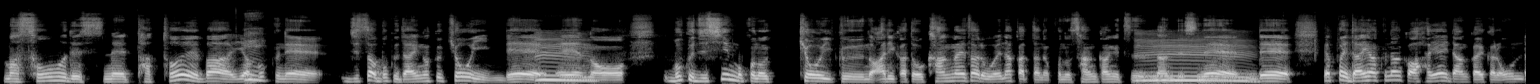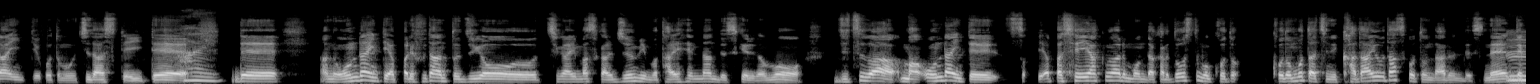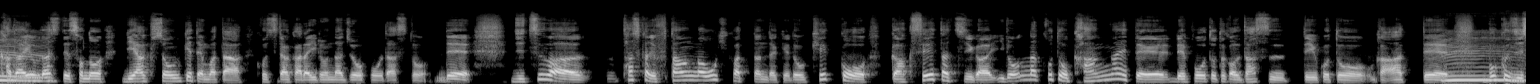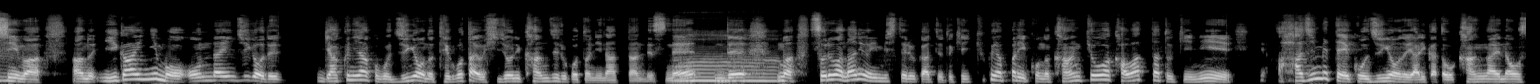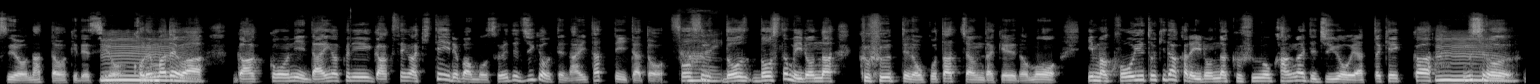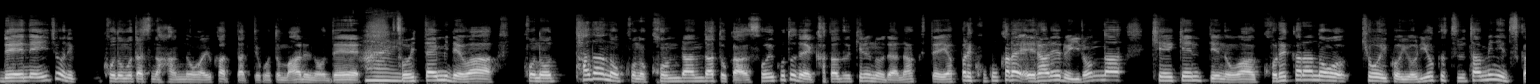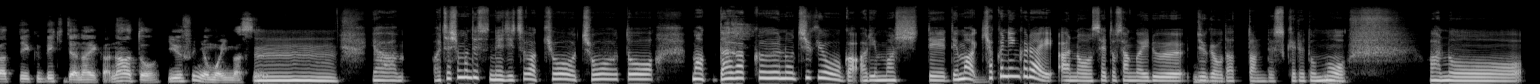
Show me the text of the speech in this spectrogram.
まあそうですね。例えば、いや、僕ね、実は僕大学教員で、うん、えー、の、僕自身もこの教育のあり方を考えざるを得なかったのはこの3ヶ月なんですね。で、やっぱり大学なんかは早い段階からオンラインっていうことも打ち出していて、はい、で、あの、オンラインってやっぱり普段と授業違いますから準備も大変なんですけれども、実は、まあ、オンラインって、やっぱ制約があるもんだから、どうしても子子供たちに課題を出すことになるんですね。で、課題を出して、そのリアクションを受けてまたこちらからいろんな情報を出すと。で、実は確かに負担が大きかったんだけど、結構学生たちがいろんなことを考えてレポートとかを出すっていうことがあって、僕自身は、あの、意外にもオンライン授業で逆になんかこう授業の手応えを非常に感じることになったんですね。で、まあ、それは何を意味してるかっていうと、結局やっぱりこの環境が変わった時に、初めてこう授業のやり方を考え直すようになったわけですよ。これまでは学校に、大学に学生が来ていればもうそれで授業って成り立っていたと。そうするとどう、どうしてもいろんな工夫っていうのを怠っちゃうんだけれども、今こういう時だからいろんな工夫を考えて授業をやった結果、むしろ例年以上に子供たちの反応が良かったっていうこともあるので、はい、そういった意味では、この、ただのこの混乱だとか、そういうことで片付けるのではなくて、やっぱりここから得られるいろんな経験っていうのは、これからの教育をより良くするために使っていくべきじゃないかなというふうに思います。うん。いや、私もですね、実は今日ちょうど、まあ、大学の授業がありまして、で、まあ、100人ぐらい、あの、生徒さんがいる授業だったんですけれども、うん、あの、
